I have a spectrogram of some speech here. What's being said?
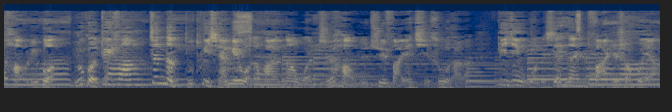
考虑过。如果对方真的不退钱给我的话，那我只好就去法院起诉他了。毕竟我们现在是法治社会啊，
